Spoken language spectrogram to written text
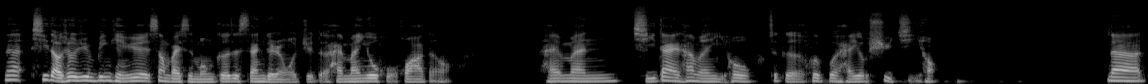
那西岛秀俊、冰田月、上白石萌歌这三个人，我觉得还蛮有火花的哦，还蛮期待他们以后这个会不会还有续集哈、哦。那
